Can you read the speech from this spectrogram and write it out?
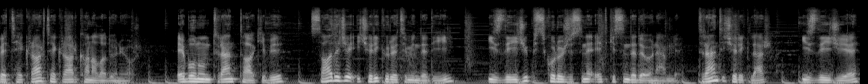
ve tekrar tekrar kanala dönüyor. Ebo'nun trend takibi sadece içerik üretiminde değil, izleyici psikolojisine etkisinde de önemli. Trend içerikler izleyiciye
